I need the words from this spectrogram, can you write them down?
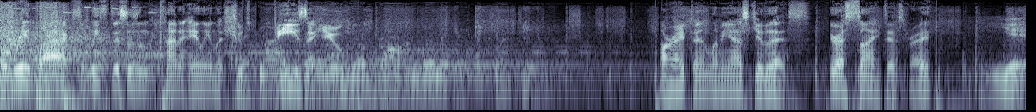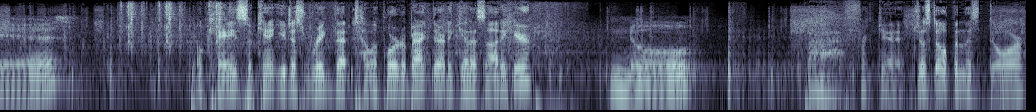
Oh, relax. At least this isn't the kind of alien that shoots bees at you. and Your brawn will make an excellent team. Alright then, let me ask you this. You're a scientist, right? Yes? Okay, so can't you just rig that teleporter back there to get us out of here? No? Ah, forget it. Just open this door.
